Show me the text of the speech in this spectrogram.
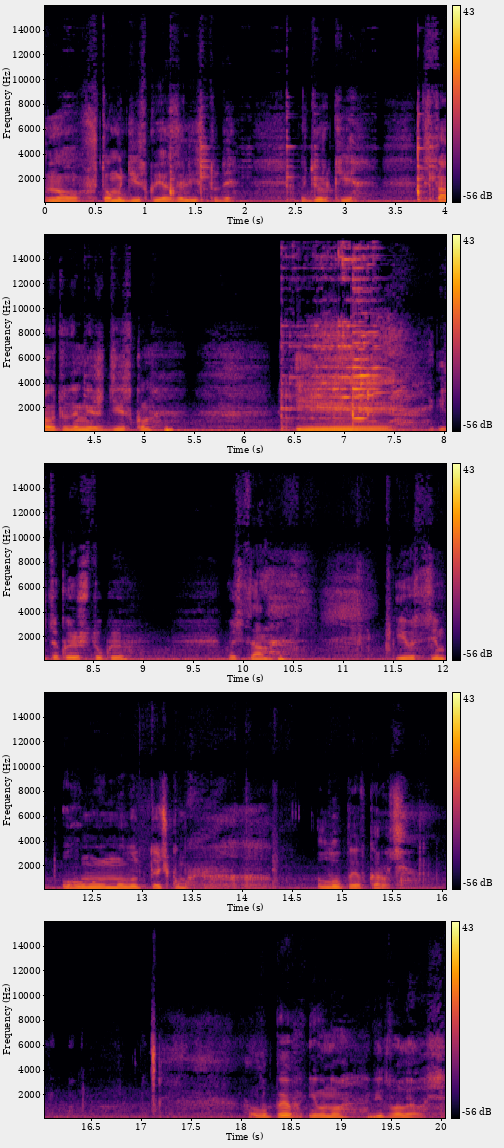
ну, в тому диску я заліз туди, в дюрки. Ставив туди між диском і, і такою штукою. Ось там. І ось цим гумовим молоточком лупив, коротше. Лупив і воно відвалилось.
